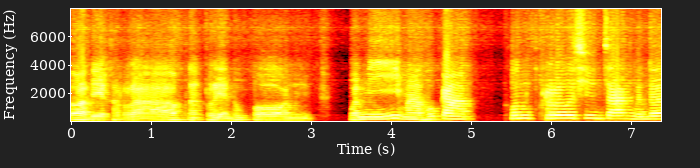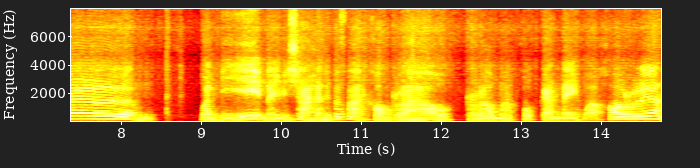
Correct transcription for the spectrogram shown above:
สวัสดีครับ นักเรียนทุกคน วันนี้มาพบกับคุณครูชินจังเหมือนเดิม วันนี้ในวิชาคณิตศาสตร์ของเรา เรามาพบกันในหัวข้อเรื่อง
